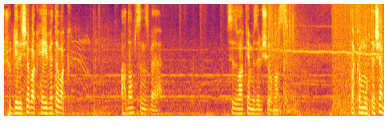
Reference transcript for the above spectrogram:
Şu gelişe bak, heybete bak. Adamsınız be. Siz varken bize bir şey olmaz. Takım muhteşem.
